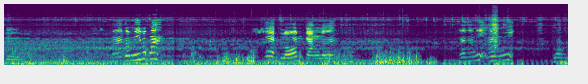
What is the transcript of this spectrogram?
เจอมาตรงนี้ลูกมาแดด ร้อนจังเลยมาทางนี้มาทางนี้โอ้โห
